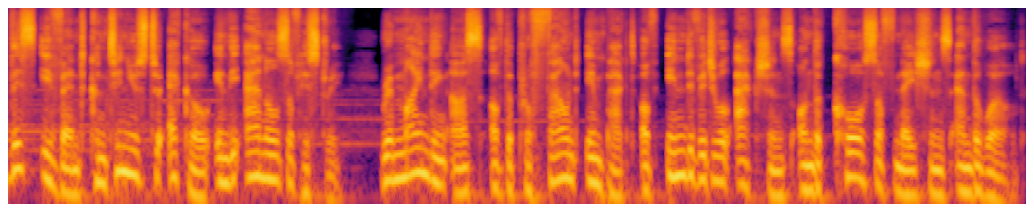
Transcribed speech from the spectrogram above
This event continues to echo in the annals of history, reminding us of the profound impact of individual actions on the course of nations and the world.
